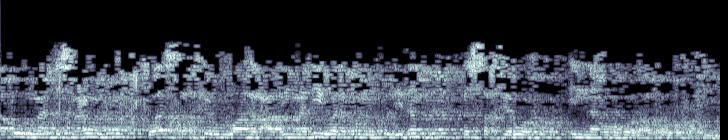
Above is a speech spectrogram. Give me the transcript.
أقول ما تسمعون وأستغفر الله العظيم لي ولكم من كل ذنب فاستغفروه إنه هو الغفور الرحيم.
